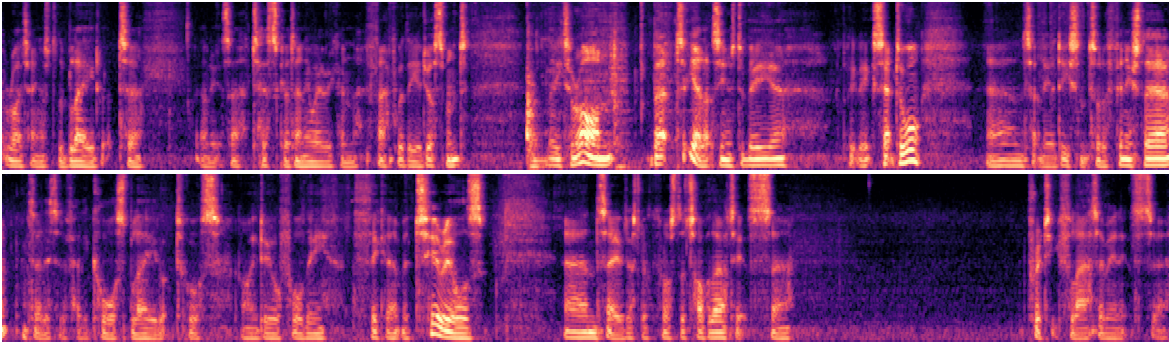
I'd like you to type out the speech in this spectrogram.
right angles to the blade, but uh, it's a test cut anyway. We can faff with the adjustment later on. But yeah, that seems to be uh, completely acceptable and certainly a decent sort of finish there. So this is a fairly coarse blade, but of course ideal for the thicker materials. And so just look across the top of that, it's uh, pretty flat. I mean, it's uh,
